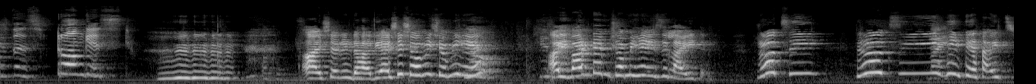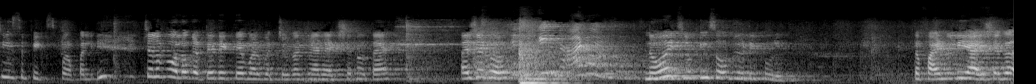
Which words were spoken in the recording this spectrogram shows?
is the strongest. Ayesha ने डाल दिया। Ayesha show me show me है I one time show me है is light Roxy Roxy I properly चलो फॉलो करते हैं देखते हैं हमारे बच्चों का क्या रिएक्शन होता है on you. No it's looking so beautiful तो फाइनली आयशा का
